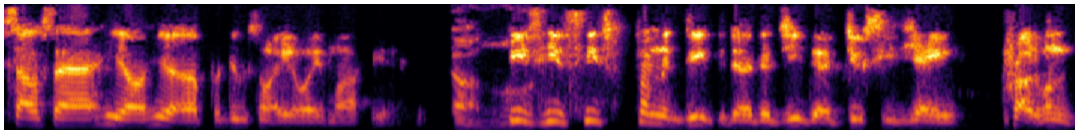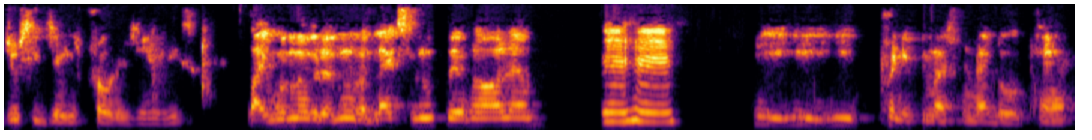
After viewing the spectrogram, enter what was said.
Southside. He uh, he uh, produced on 808 Mafia. Oh, He's he's he's from the deep the the, G, the Juicy J pro one of the Juicy J's proteges. Like remember the remember Lex Luger and all them. mm-hmm. He he he pretty much from that little camp.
